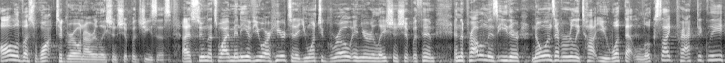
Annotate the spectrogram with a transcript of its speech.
all of us want to grow in our relationship with Jesus. I assume that's why many of you are here today. You want to grow in your relationship with Him. And the problem is either no one's ever really taught you what that looks like practically,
